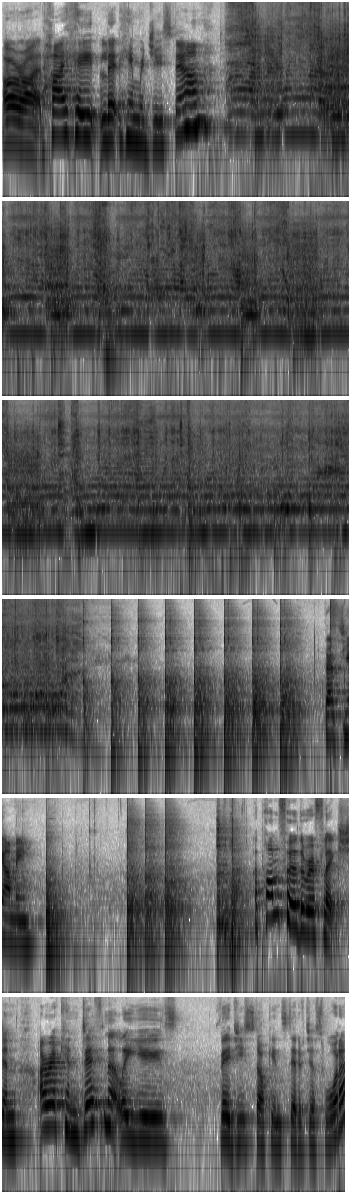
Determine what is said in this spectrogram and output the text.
All right, high heat, let him reduce down. That's yummy. Upon further reflection, I reckon definitely use veggie stock instead of just water,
